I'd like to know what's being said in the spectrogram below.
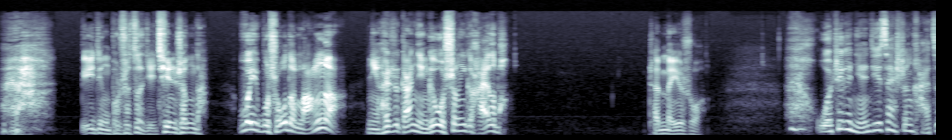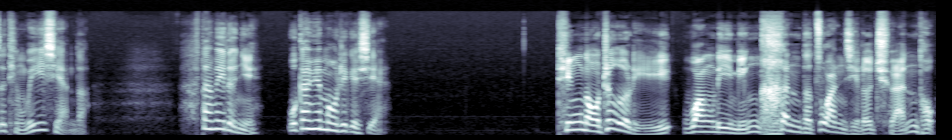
哎呀，毕竟不是自己亲生的，喂不熟的狼啊！你还是赶紧给我生一个孩子吧。”陈梅说：“哎呀，我这个年纪再生孩子挺危险的，但为了你，我甘愿冒这个险。”听到这里，汪立明恨得攥起了拳头，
